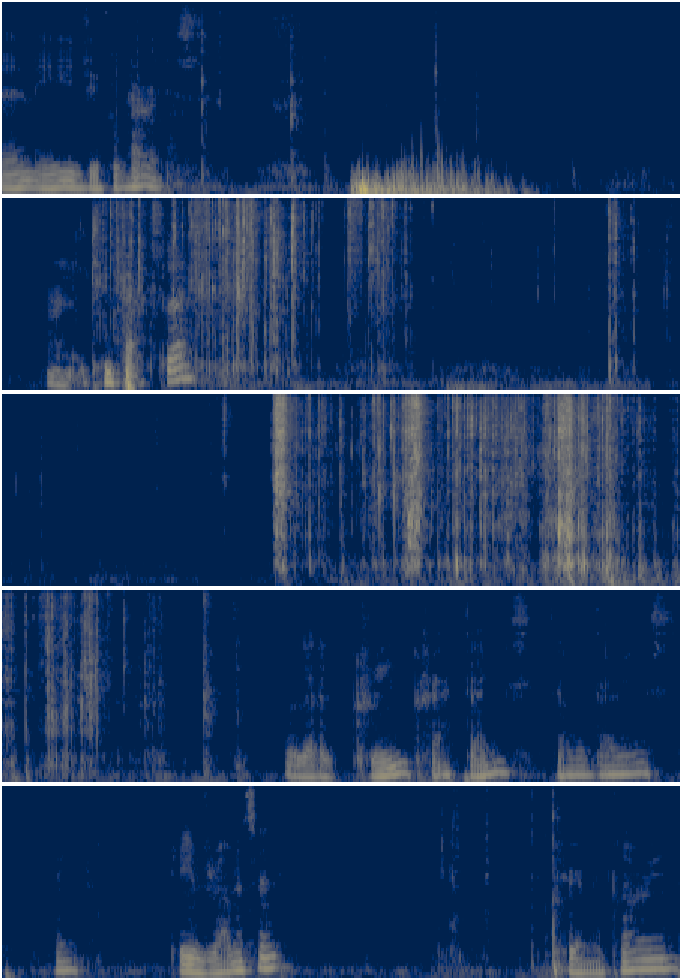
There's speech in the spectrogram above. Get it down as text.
And a Jacob Harris. Alright, two packs left. We got a green cracked ice. Is that what that is? Okay. James Robinson. Terry McLaurin.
